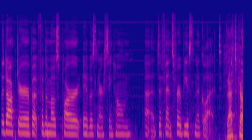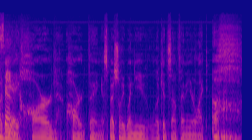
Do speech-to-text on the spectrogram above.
the doctor. But for the most part, it was nursing home uh, defense for abuse and neglect. that's got to So- be a hard hard thing, especially when you look at something and you're like, oh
